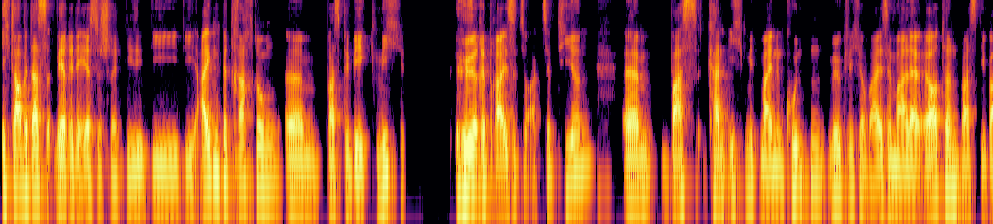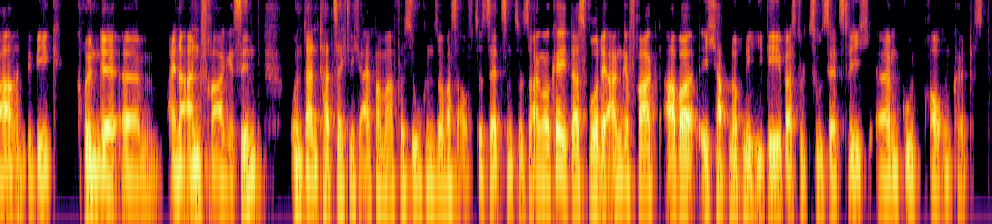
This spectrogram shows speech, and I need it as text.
ich glaube, das wäre der erste Schritt. Die, die, die Eigenbetrachtung, ähm, was bewegt mich, höhere Preise zu akzeptieren. Ähm, was kann ich mit meinen Kunden möglicherweise mal erörtern, was die wahren Beweggründe ähm, einer Anfrage sind und dann tatsächlich einfach mal versuchen, sowas aufzusetzen, zu sagen, okay, das wurde angefragt, aber ich habe noch eine Idee, was du zusätzlich ähm, gut brauchen könntest.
